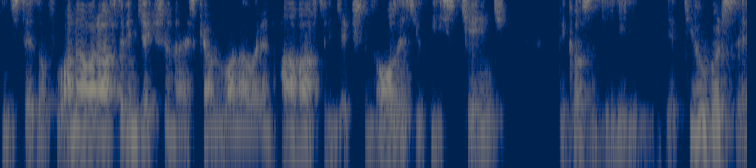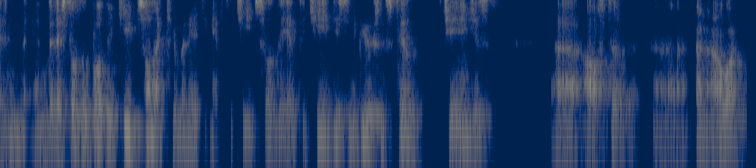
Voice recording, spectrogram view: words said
instead of one hour after injection, I scan one hour and a half after injection, all SUVs change because the, the tumors and, and the rest of the body keeps on accumulating FDG. So the FDG distribution still changes uh, after uh, an hour.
